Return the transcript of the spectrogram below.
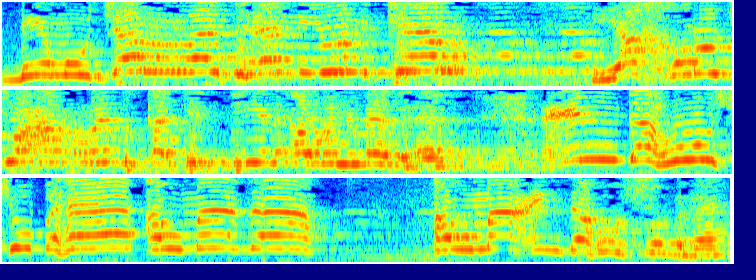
بمجرد أن ينكر يخرج عن ربقة الدين أو المذهب. عنده شبهة أو ماذا؟ أو ما عنده شبهة.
